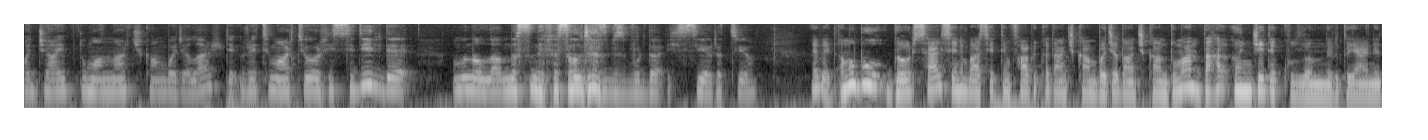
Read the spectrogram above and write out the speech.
acayip dumanlar çıkan bacalar. İşte üretim artıyor hissi değil de aman Allah'ım nasıl nefes alacağız biz burada hissi yaratıyor. Evet ama bu görsel senin bahsettiğin fabrikadan çıkan bacadan çıkan duman daha önce de kullanılırdı. Yani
